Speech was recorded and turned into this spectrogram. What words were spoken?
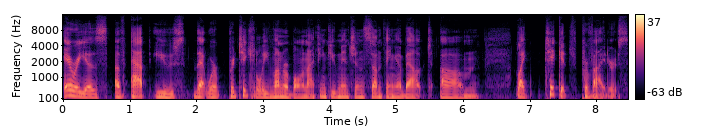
areas of app use that were particularly vulnerable. And I think you mentioned something about um, like ticket providers,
